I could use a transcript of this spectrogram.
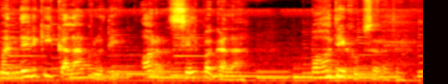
मंदिर की कलाकृति और शिल्पकला बहुत ही खूबसूरत है।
